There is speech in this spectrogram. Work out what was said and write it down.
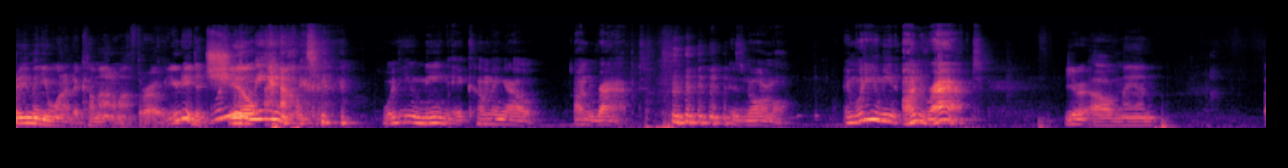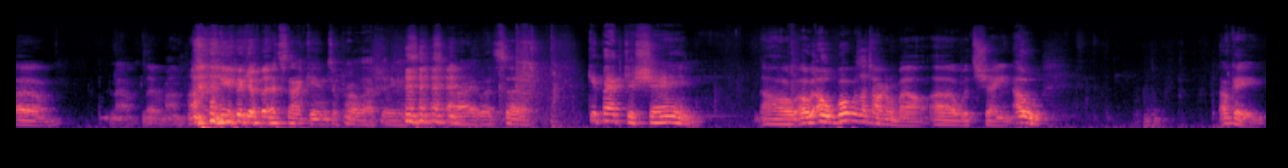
do you mean you want it to come out of my throat? You need to What chill mean? out. what do you mean it coming out unwrapped is normal? And what do you mean unwrapped? You're oh man. Um, no, never mind. You go back. Let's not get into prolapse All right, let's uh get back to Shane. Oh, oh, oh, what was I talking about uh, with Shane? Oh, okay.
